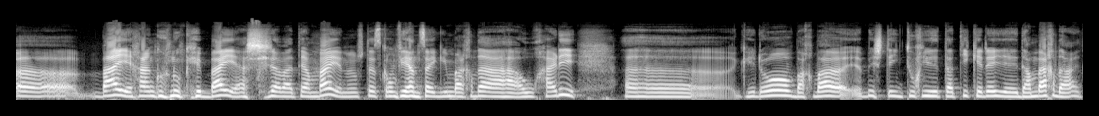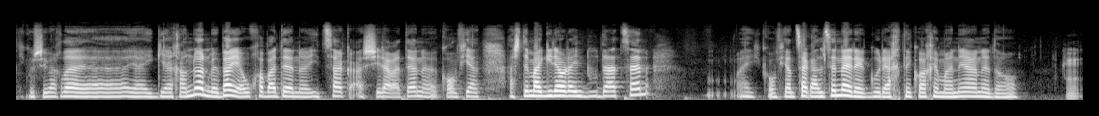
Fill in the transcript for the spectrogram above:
Uh, bai, ejango nuke bai, asira batean bai, no, ustez konfiantza egin bak da aujari. Uh, gero, bak ba, beste iturrietatik ere dan bak da, ikusi bak da ja, egia janduan, bai, auja batean hitzak asira batean konfiantza. Aste magira orain dudatzen, bai, konfiantza galtzen ere gure arteko ahemanean edo... Mm.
